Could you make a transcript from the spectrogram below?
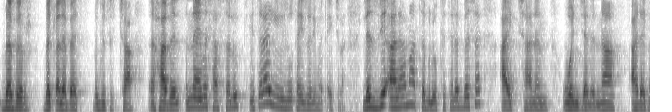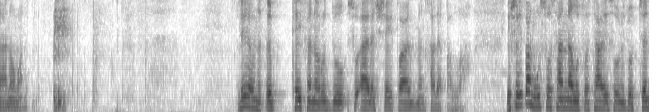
በብር በቀለበት በጉትቻ ሀብል እና የመሳሰሉት የተለያየ ይዞታ ይዞ ሊመጣ ይችላል። ለዚህ ዓላማ ተብሎ ከተለበሰ አይቻልም። ወንጀልና አደጋ ነው ማለት ነው ሌላው ነጥብ ከይፈ ነሩዱ ሱአል ሸይጣን መን ኸለቅ አላህ የሸይጣን ውስወሳና ውትወታ የሰው ልጆችን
